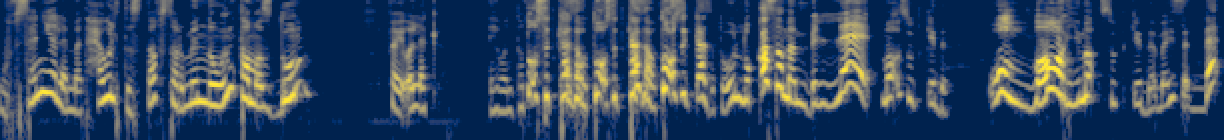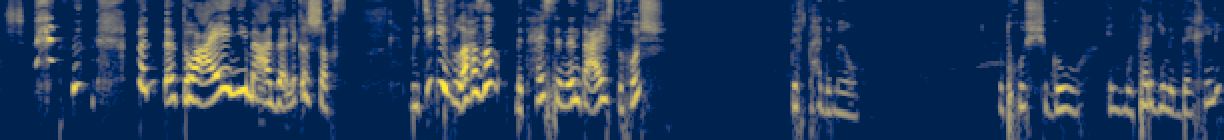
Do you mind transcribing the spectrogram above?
وفي ثانية لما تحاول تستفسر منه وأنت مصدوم فيقول لك أيوه أنت تقصد كذا وتقصد كذا وتقصد كذا تقول له قسما بالله ما أقصد كده. والله ما أقصد كده ما يصدقش. فأنت تعاني مع ذلك الشخص. بتيجي في لحظة بتحس إن أنت عايز تخش تفتح دماغه وتخش جوه المترجم الداخلي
